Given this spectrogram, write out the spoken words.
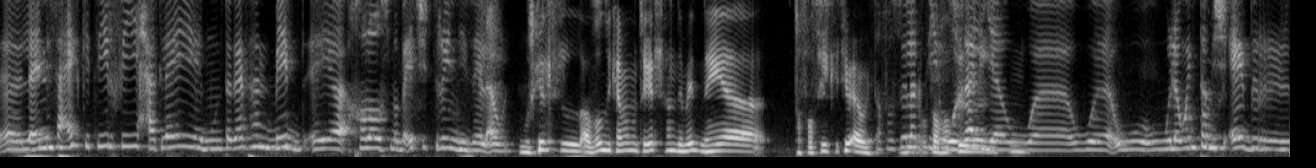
آه، لأن ساعات كتير في هتلاقي منتجات handmade هي خلاص ما بقتش trendy زي الأول مشكلة أظن كمان منتجات ال handmade إن هي تفاصيل كتير قوي تفاصيلها كتير وتفاصيل- وغالية. و... و... و... ولو أنت مش قادر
